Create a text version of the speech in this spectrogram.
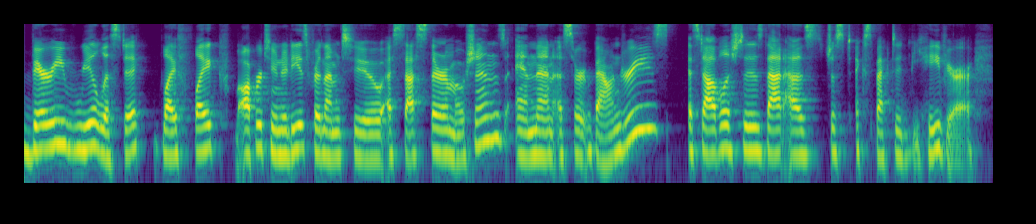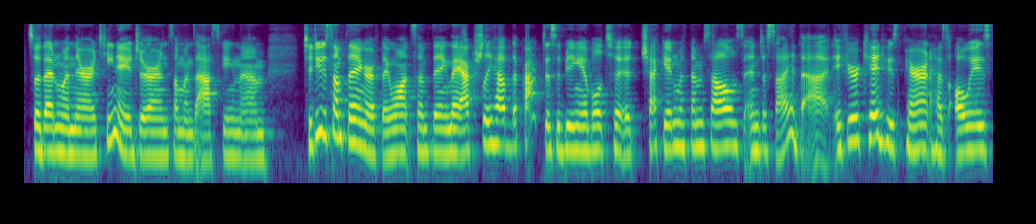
very realistic, lifelike opportunities for them to assess their emotions and then assert boundaries establishes that as just expected behavior. So then when they're a teenager and someone's asking them to do something or if they want something, they actually have the practice of being able to check in with themselves and decide that. If you're a kid whose parent has always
